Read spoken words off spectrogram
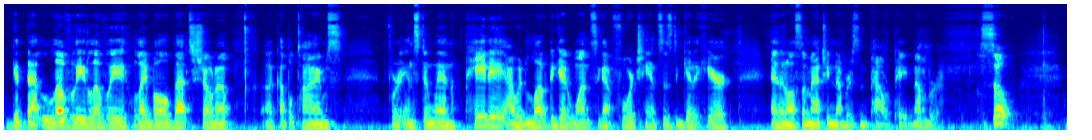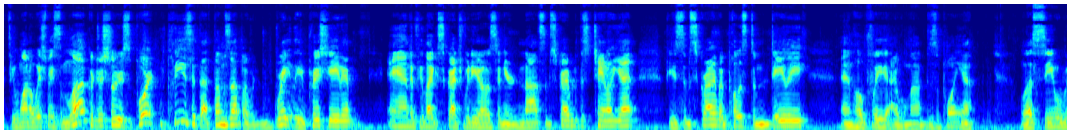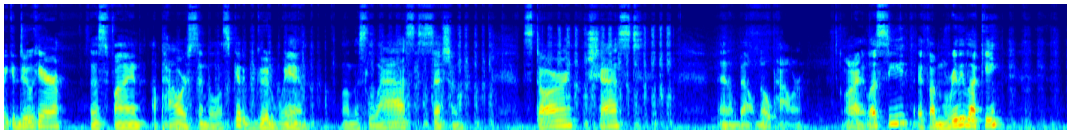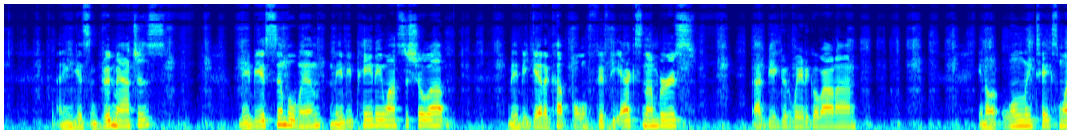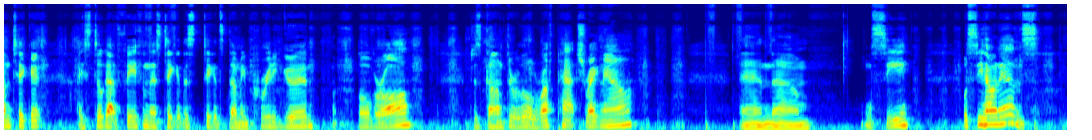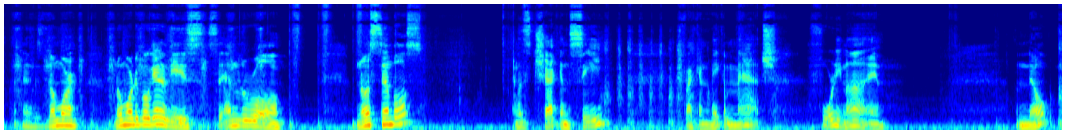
Get that lovely, lovely light bulb that's shown up a couple times for instant win. Payday, I would love to get once. I got four chances to get it here. And then also matching numbers and power pay number. So, if you want to wish me some luck or just show your support, please hit that thumbs up. I would greatly appreciate it. And if you like Scratch videos and you're not subscribed to this channel yet, if you subscribe, I post them daily and hopefully I will not disappoint you. Let's see what we can do here. Let's find a power symbol. Let's get a good win on this last session. Star, chest, and a bell. No power. All right, let's see if I'm really lucky and you get some good matches. Maybe a symbol win. Maybe Payday wants to show up. Maybe get a couple 50X numbers. That'd be a good way to go out on. You know, it only takes one ticket. I still got faith in this ticket. This ticket's done me pretty good overall. Just gone through a little rough patch right now. And um, we'll see. We'll see how it ends. There's no more no more to go get of these. It's the end of the roll. No symbols. Let's check and see if I can make a match. 49. Nope.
